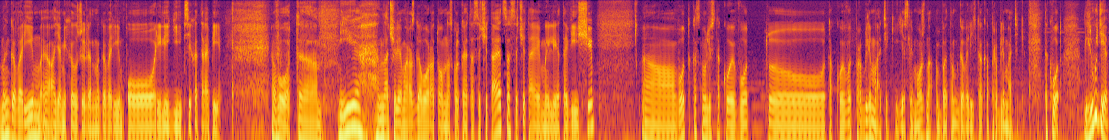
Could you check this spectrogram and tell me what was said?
Мы говорим, э, а я Михаил Жилин, мы говорим о религии и психотерапии. Вот. Э, и начали мы разговор о том, насколько это сочетается, сочетаемые ли это вещи. Вот коснулись такой вот Э, такой вот проблематики, если можно об этом говорить как о проблематике. Так вот, люди,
